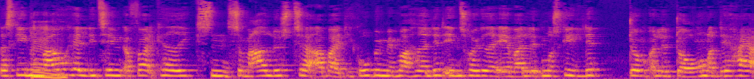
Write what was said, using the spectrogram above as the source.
Der skete nogle mm. meget uheldige ting, og folk havde ikke sådan, så meget lyst til at arbejde i gruppe med mig, og havde lidt indtrykket af, at jeg var lidt, måske lidt dum og lidt doven, og det har jeg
